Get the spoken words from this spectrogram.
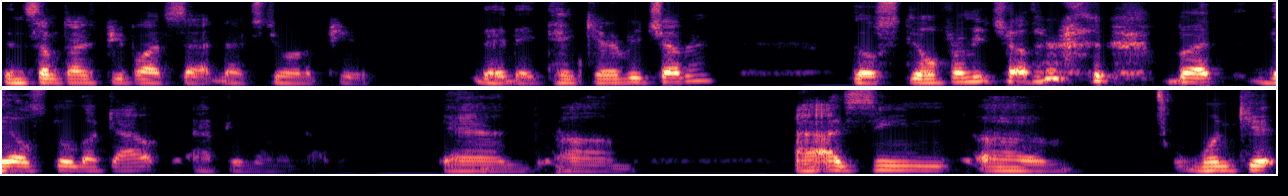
than sometimes people I've sat next to on a pew. They, they take care of each other. They'll steal from each other, but they'll still look out after one another. And um, I, have seen um, one kid,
